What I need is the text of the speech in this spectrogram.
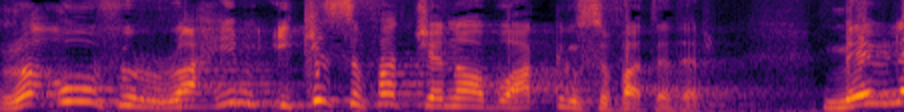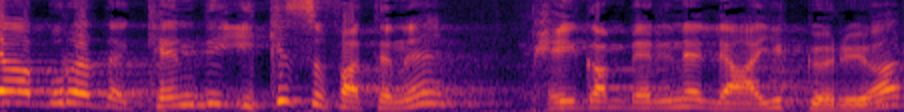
Raufur Rahim iki sıfat Cenab-ı Hakk'ın sıfatıdır. Mevla burada kendi iki sıfatını peygamberine layık görüyor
